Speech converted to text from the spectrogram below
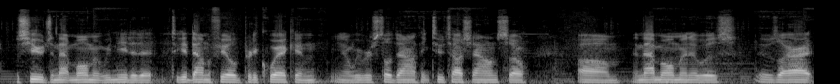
It was huge in that moment. We needed it to get down the field pretty quick, and you know we were still down. I think two touchdowns. So um, in that moment, it was it was like, all right,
